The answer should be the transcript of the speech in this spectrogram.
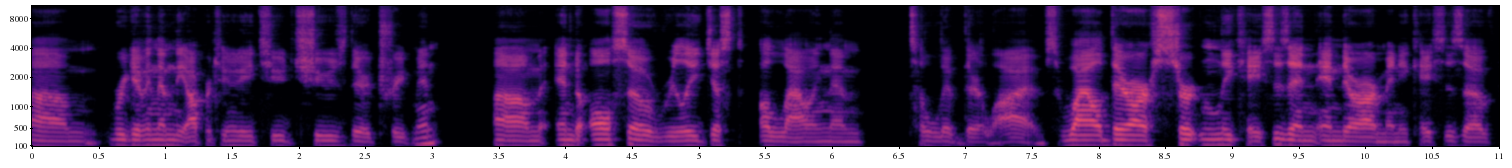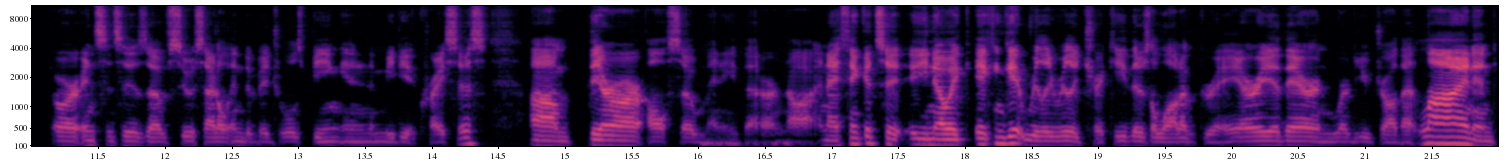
um, we're giving them the opportunity to choose their treatment um, and also really just allowing them to live their lives. While there are certainly cases, and, and there are many cases of or instances of suicidal individuals being in an immediate crisis, um, there are also many that are not. And I think it's a you know it, it can get really really tricky. There's a lot of gray area there, and where do you draw that line? And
